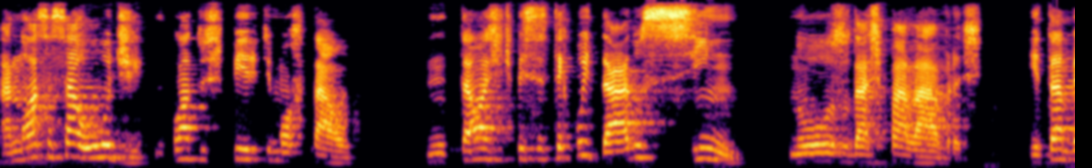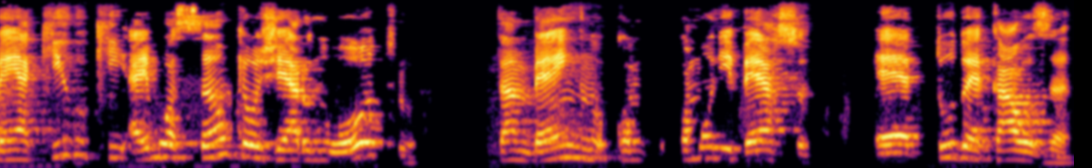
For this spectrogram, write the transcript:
a nossa saúde enquanto espírito imortal. Então, a gente precisa ter cuidado, sim, no uso das palavras. E também aquilo que, a emoção que eu gero no outro, também, no, como, como o universo, é, tudo é causa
